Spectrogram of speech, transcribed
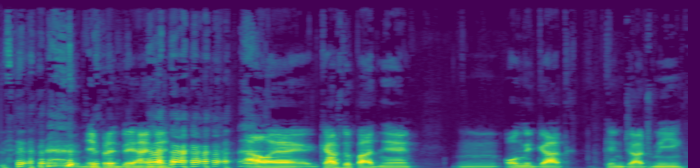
Nepredbiehajme. Ale každopádne um, Only God can judge me.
